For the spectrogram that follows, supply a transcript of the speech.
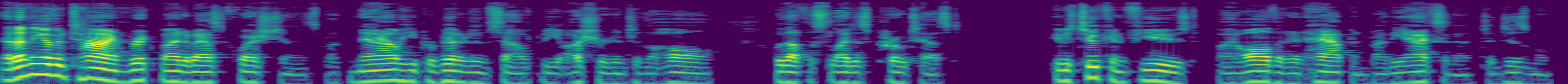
At any other time, Rick might have asked questions, but now he permitted himself to be ushered into the hall without the slightest protest. He was too confused by all that had happened, by the accident to Dismal,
